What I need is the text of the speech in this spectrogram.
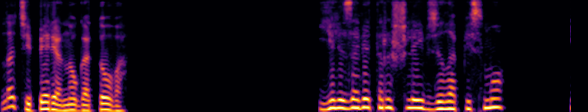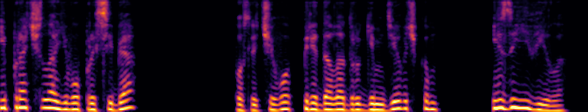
Но теперь оно готово. Елизавета Рышлей взяла письмо и прочла его про себя, после чего передала другим девочкам и заявила.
